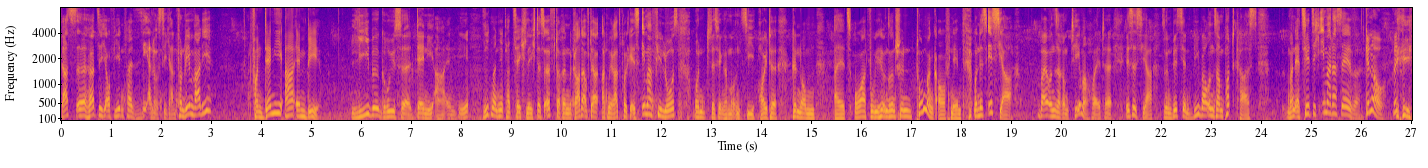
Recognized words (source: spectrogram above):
Das äh, hört sich auf jeden Fall sehr lustig an. Von wem war die? Von Danny AMB. Liebe Grüße, Danny AMB. Sieht man hier tatsächlich des Öfteren. Gerade auf der Admiralsbrücke ist immer viel los und deswegen haben wir uns sie heute genommen als Ort, wo wir hier unseren schönen Tonbank aufnehmen. Und es ist ja bei unserem Thema heute, ist es ja so ein bisschen wie bei unserem Podcast man erzählt sich immer dasselbe. Genau, richtig.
